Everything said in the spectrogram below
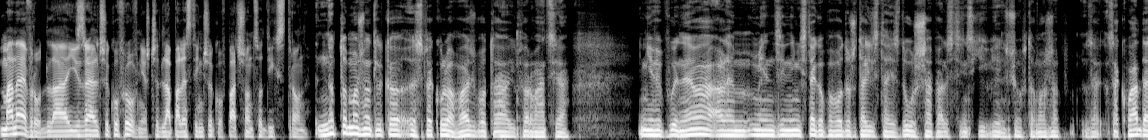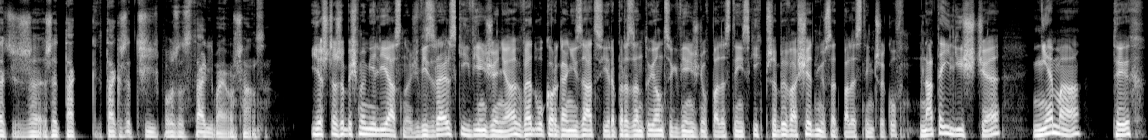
manewru dla Izraelczyków również, czy dla Palestyńczyków, patrząc od ich strony. No to można tylko spekulować, bo ta informacja nie wypłynęła, ale między innymi z tego powodu, że ta lista jest dłuższa palestyńskich więźniów, to można zakładać, że, że tak, także ci pozostali mają szansę. Jeszcze, żebyśmy mieli jasność, w izraelskich więzieniach według organizacji reprezentujących więźniów palestyńskich przebywa 700 Palestyńczyków. Na tej liście nie ma tych,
